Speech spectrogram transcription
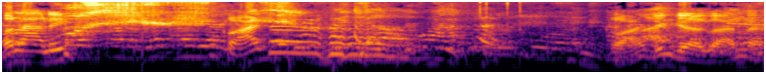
Vẫn làm đi. Có Có ai đến giờ của anh rồi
